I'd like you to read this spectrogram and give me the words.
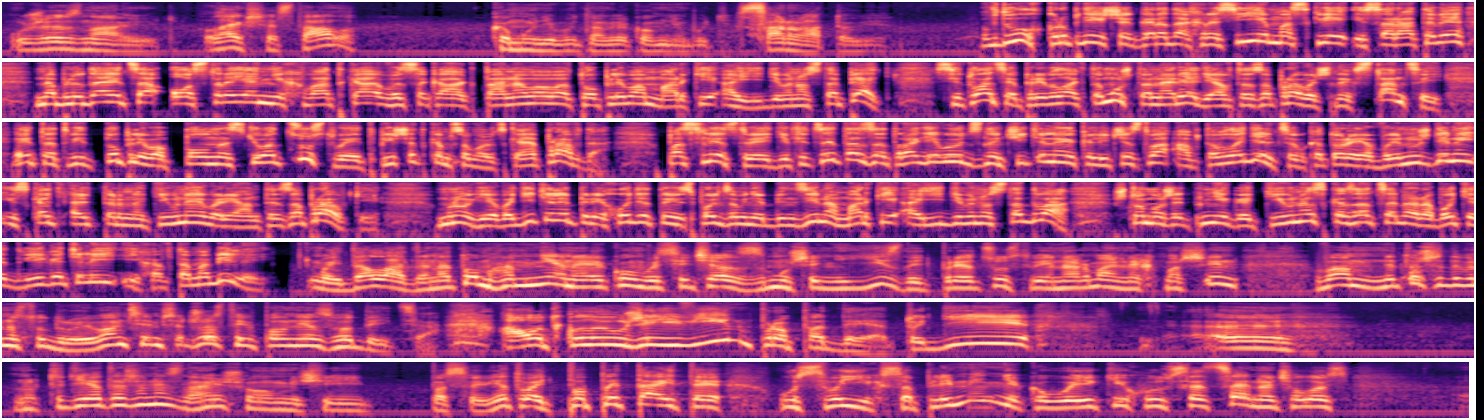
Уже знають. Легше стало кому-нибудь там в якому-нибудь Саратові. В двух крупнейших городах России, Москве и Саратове, наблюдается острая нехватка высокооктанового топлива марки АИ-95. Ситуация привела к тому, что на ряде автозаправочных станций этот вид топлива полностью отсутствует, пишет «Комсомольская правда». Последствия дефицита затрагивают значительное количество автовладельцев, которые вынуждены искать альтернативные варианты заправки. Многие водители переходят на использование бензина марки АИ-92, что может негативно сказаться на работе двигателей их автомобилей. Ой, да ладно, на том гамне, на якому ви зараз змушені їздити при відсутствии нормальних машин, вам не то що 92-й, вам 76-й вполне згодиться. А от коли вже і він пропаде, тоді. Е, ну тоді я навіть не знаю, що вам ще й посоветувати. Попитайте у своїх соплеменників, у яких усе це почалось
